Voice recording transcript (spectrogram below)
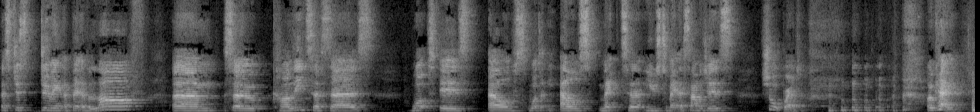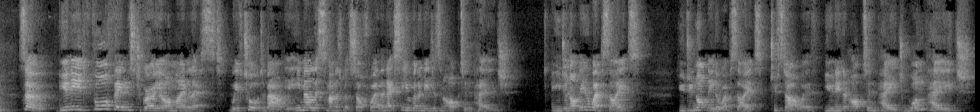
That's just doing a bit of a laugh. Um, so Carlita says, "What is elves? What elves make to use to make their sandwiches? Shortbread." okay, so you need four things to grow your online list. We've talked about your email list management software. The next thing you're going to need is an opt-in page. You do not need a website. You do not need a website to start with. You need an opt-in page, one page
